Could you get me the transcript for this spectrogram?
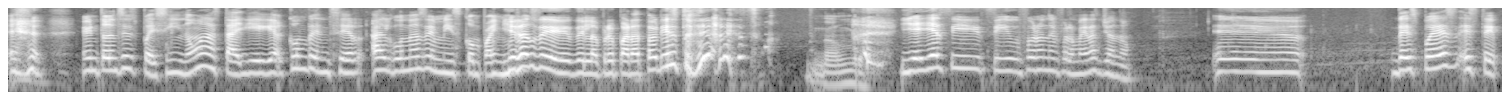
Entonces, pues sí, ¿no? Hasta llegué a convencer a algunas de mis compañeras de, la preparatoria a estudiar eso. No, hombre. Y ellas sí, sí fueron enfermeras, yo no. Eh, después, este,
